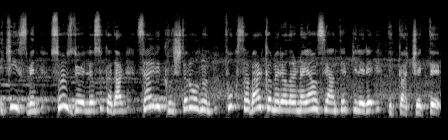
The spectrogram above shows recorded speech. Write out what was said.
iki ismin söz düellosu kadar Selvi Kılıçdaroğlu'nun Fox Haber kameralarına yansıyan tepkileri dikkat çekti.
